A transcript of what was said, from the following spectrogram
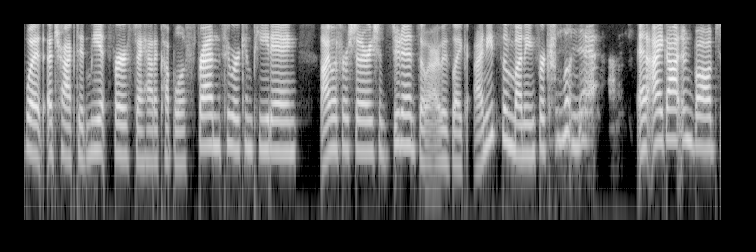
what attracted me at first. I had a couple of friends who were competing. I'm a first generation student. So, I was like, I need some money for college. And I got involved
